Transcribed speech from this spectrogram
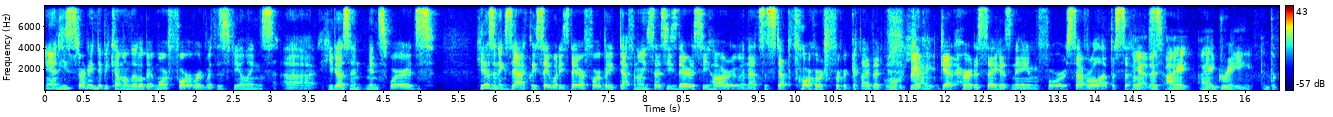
and he's starting to become a little bit more forward with his feelings. Uh, he doesn't mince words. He doesn't exactly say what he's there for, but he definitely says he's there to see Haru, and that's a step forward for a guy that yeah. couldn't get her to say his name for several episodes. yeah, that, I I agree. The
